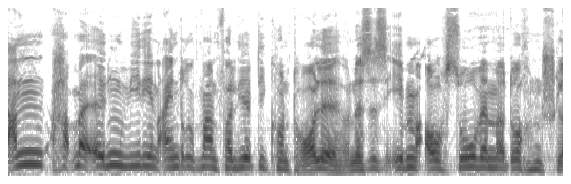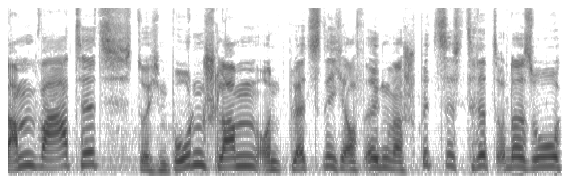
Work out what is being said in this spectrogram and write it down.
dann hat man irgendwie den Eindruck, man verliert die Kontrolle. Und es ist eben auch so, wenn man durch einen Schlamm wartet, durch einen Bodenschlamm und plötzlich auf irgendwas Spitzes tritt oder so,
